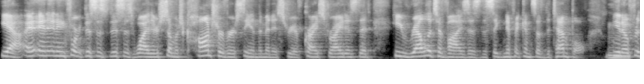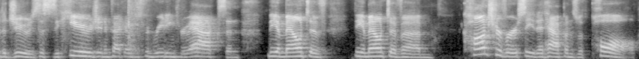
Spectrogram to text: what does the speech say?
yeah and, and in fact this is this is why there's so much controversy in the ministry of christ right is that he relativizes the significance of the temple mm-hmm. you know mm-hmm. for the jews this is a huge and in fact i've just been reading through acts and the amount of the amount of um, controversy that happens with paul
